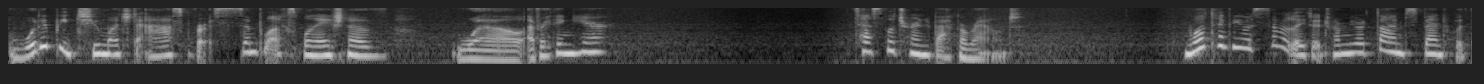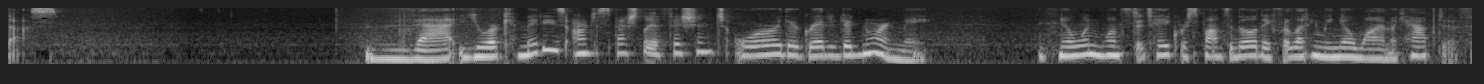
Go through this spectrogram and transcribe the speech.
would it be too much to ask for a simple explanation of, well, everything here? Tesla turned back around. What have you assimilated from your time spent with us? That your committees aren't especially efficient or they're great at ignoring me. No one wants to take responsibility for letting me know why I'm a captive.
